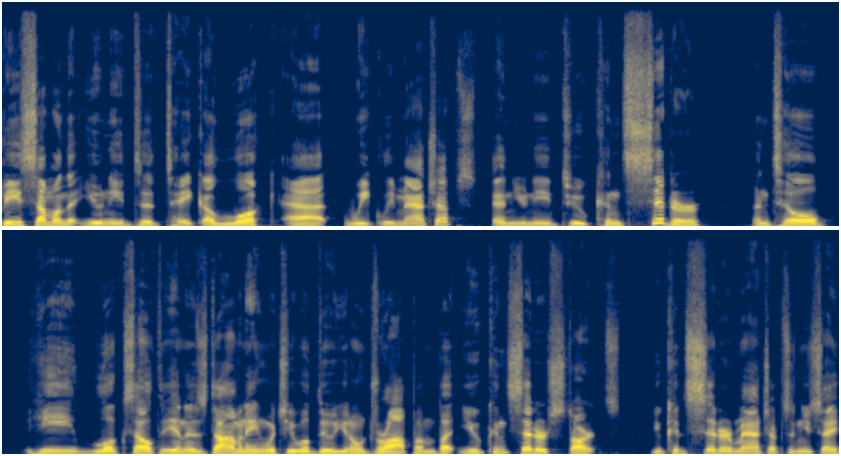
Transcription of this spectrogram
be someone that you need to take a look at weekly matchups, and you need to consider until he looks healthy and is dominating, which he will do. You don't drop him, but you consider starts. You consider matchups, and you say,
